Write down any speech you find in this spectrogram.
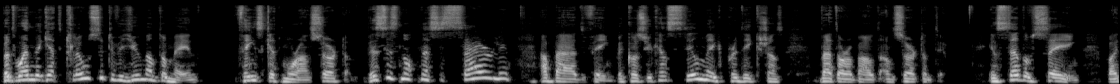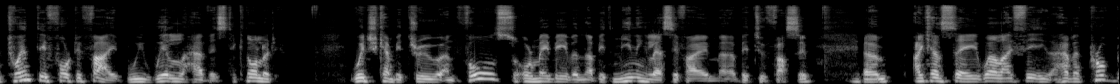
But when we get closer to the human domain, things get more uncertain. This is not necessarily a bad thing because you can still make predictions that are about uncertainty. Instead of saying by 2045 we will have this technology, which can be true and false, or maybe even a bit meaningless if I'm a bit too fussy. Um, I can say, well, I have a prob-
